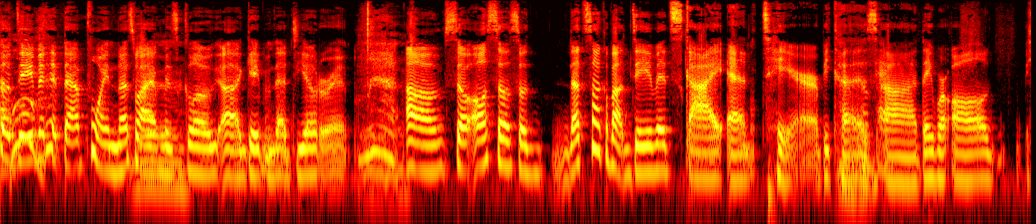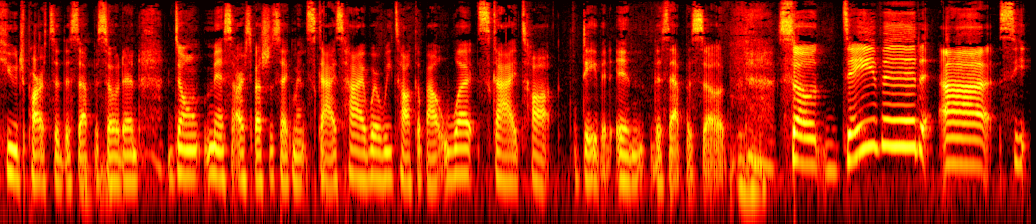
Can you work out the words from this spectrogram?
Yeah. So David hit that point, and that's why Yeah. Miss Glow uh, gave him that deodorant. Um, so also, so let's talk about David, Sky, and Tear because Okay. uh, they were all huge parts of this episode. And don't miss our special segment, Sky's High, where we talk about what Sky taught David in this episode. So David uh, see,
